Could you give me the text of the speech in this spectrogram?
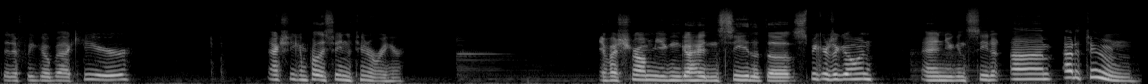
that if we go back here, actually you can probably see in the tuner right here if I strum, you can go ahead and see that the speakers are going, and you can see that I'm out of tune.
